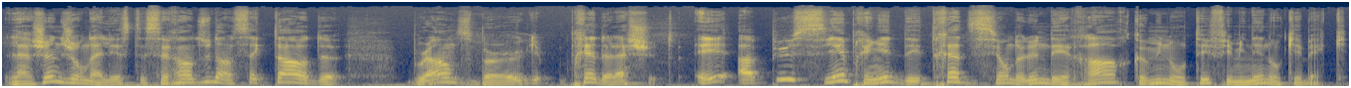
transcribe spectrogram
La jeune journaliste s'est rendue dans le secteur de Brownsburg, près de la chute, et a pu s'y imprégner des traditions de l'une des rares communautés féminines au Québec,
